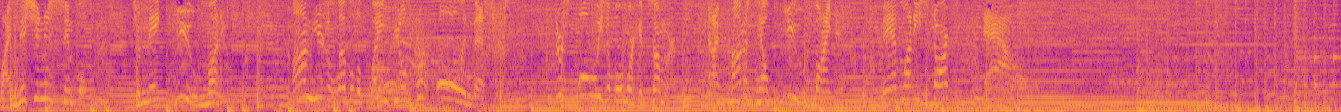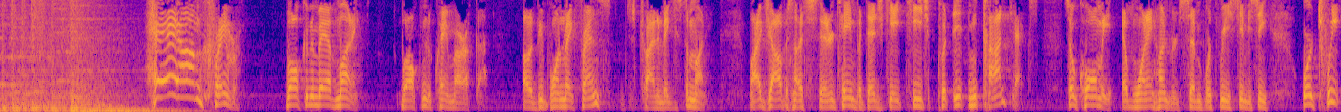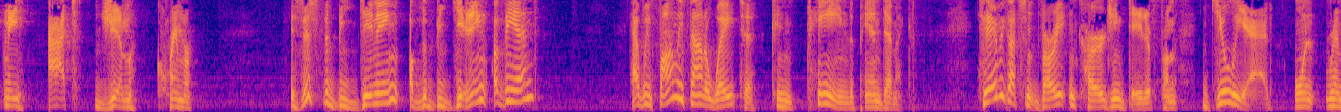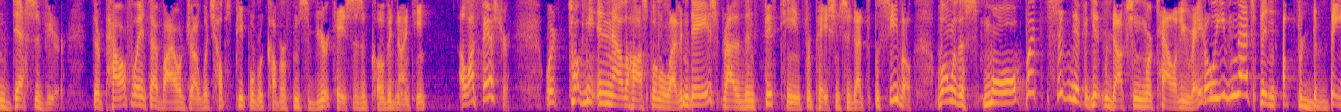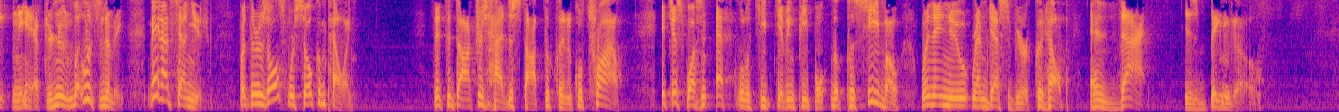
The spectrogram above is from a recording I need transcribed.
My mission is simple to make you money. I'm here to level the playing field for all investors. There's always a bull market somewhere, and I promise to help you find it. Mad Money starts now. Hey, I'm Cramer. Welcome to Mad Money. Welcome to Cramerica. Other people want to make friends? I'm just trying to make you some money. My job is not just to entertain, but to educate, teach, put it in context. So call me at 1 800 743 CNBC or tweet me at Jim Cramer. Is this the beginning of the beginning of the end? Have we finally found a way to contain the pandemic? Today we got some very encouraging data from Gilead on remdesivir, their powerful antiviral drug which helps people recover from severe cases of COVID 19 a lot faster. We're talking in and out of the hospital in 11 days rather than 15 for patients who got the placebo, along with a small but significant reduction in mortality rate. Oh, even that's been up for debate in the afternoon. But listen to me. It may not sound huge, but the results were so compelling that the doctors had to stop the clinical trial. It just wasn't ethical to keep giving people the placebo when they knew remdesivir could help. And that is bingo.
